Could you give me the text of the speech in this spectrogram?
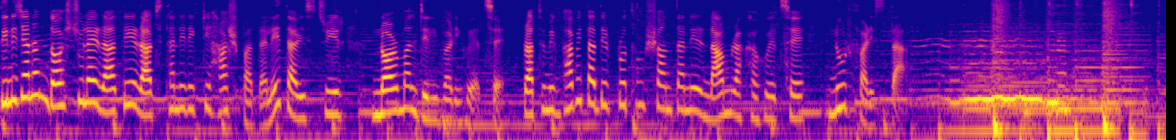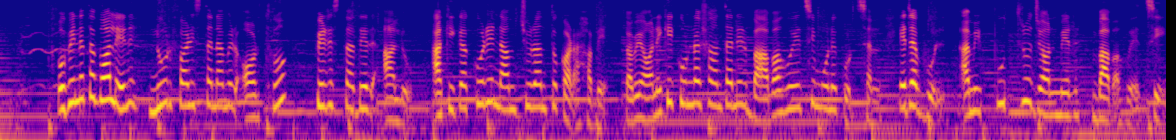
তিনি জানান, দশ জুলাই রাতে রাজধানীর একটি হাসপাতালে তার স্ত্রীর নর্মাল ডেলিভারি হয়েছে। প্রাথমিকভাবে তাদের প্রথম সন্তানের নাম রাখা হয়েছে নূর ফারিস্তা। অভিনেতা বলেন, নূর ফারিস্তা নামের অর্থ ফেরেস্তাদের আলো। আকিকা করে নাম চূড়ান্ত করা হবে। তবে অনেকে কন্যা সন্তানের বাবা হয়েছি মনে করছেন। এটা ভুল। আমি পুত্র জন্মের বাবা হয়েছি।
